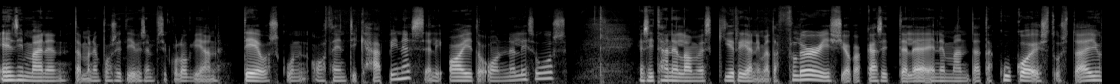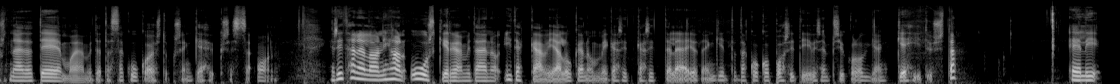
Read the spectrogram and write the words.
ensimmäinen tämmöinen positiivisen psykologian teos kuin Authentic Happiness, eli aito onnellisuus. Ja sitten hänellä on myös kirja nimeltä Flourish, joka käsittelee enemmän tätä kukoistusta ja just näitä teemoja, mitä tässä kukoistuksen kehyksessä on. Ja sitten hänellä on ihan uusi kirja, mitä en ole itsekään vielä lukenut, mikä sitten käsittelee jotenkin tätä koko positiivisen psykologian kehitystä. Eli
